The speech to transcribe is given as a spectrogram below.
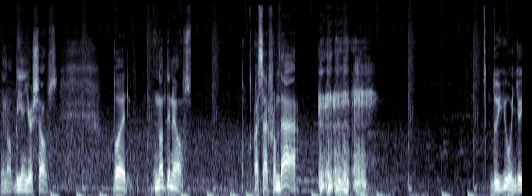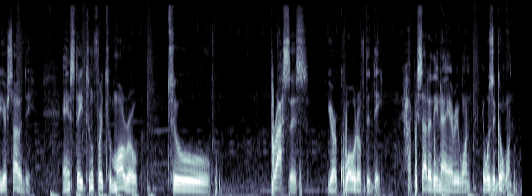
you know, being yourselves. But nothing else. Aside from that, do you enjoy your Saturday and stay tuned for tomorrow to process your quote of the day. Happy Saturday night, everyone. It was a good one.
